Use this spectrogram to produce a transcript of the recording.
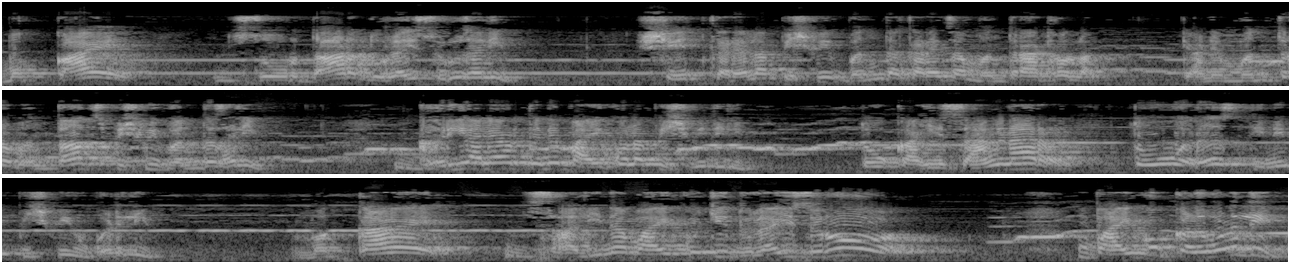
मग काय? जोरदार धुलाई सुरू झाली. शेतकऱ्याला पिशवी बंद करायचा मंत्र आठवला. त्याने मंत्र म्हणताच पिशवी बंद झाली. घरी आल्यावर त्याने बायकोला पिशवी दिली. तो काही सांगणार तोवरच तिने पिशवी उघडली. मग काय? झाली ना बायकोची धुलाई सुरू. बायको कळवळली.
